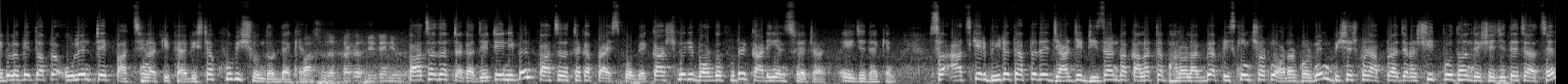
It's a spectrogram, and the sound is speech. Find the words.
এগুলো কিন্তু আপনারা উলেন টেপ পাচ্ছেন আর কি ফ্যাব্রিক্সটা খুবই সুন্দর দেখেন। পাঁচ হাজার টাকা যেটাই নেবেন। পাঁচ হাজার টাকা প্রাইস পড়বে। কাশ্মীরি বর্গফুটের কার্ডিগান সোয়েটার এই যে দেখেন। সো আজকের ভিডিওতে আপনাদের যার যে ডিজাইন বা কালারটা ভালো লাগবে আপনি স্ক্রিনশট অর্ডার করবেন। বিশেষ করে আপনারা যারা শীত প্রধান দেশে যেতে চাচ্ছেন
